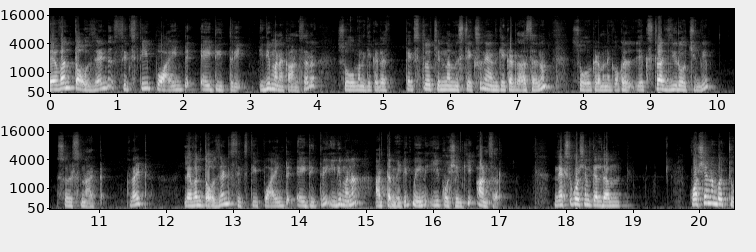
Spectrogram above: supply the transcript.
eleven thousand sixty point eighty three ఇది మనకు ఆన్సర్ సో మనకి ఇక్కడ టెక్స్ట్లో చిన్న మిస్టేక్స్ నేను అందుకే ఇక్కడ రాశాను. సో ఇక్కడ మనకి ఒక ఎక్స్ట్రా జీరో వచ్చింది. So it's not right eleven thousand sixty point eighty three ఇది మన అర్థమెటిక్ మెయిన్ ఈ క్వశ్చన్కి ఆన్సర్ నెక్స్ట్ క్వశ్చన్కి వెళ్దాం. Question number two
